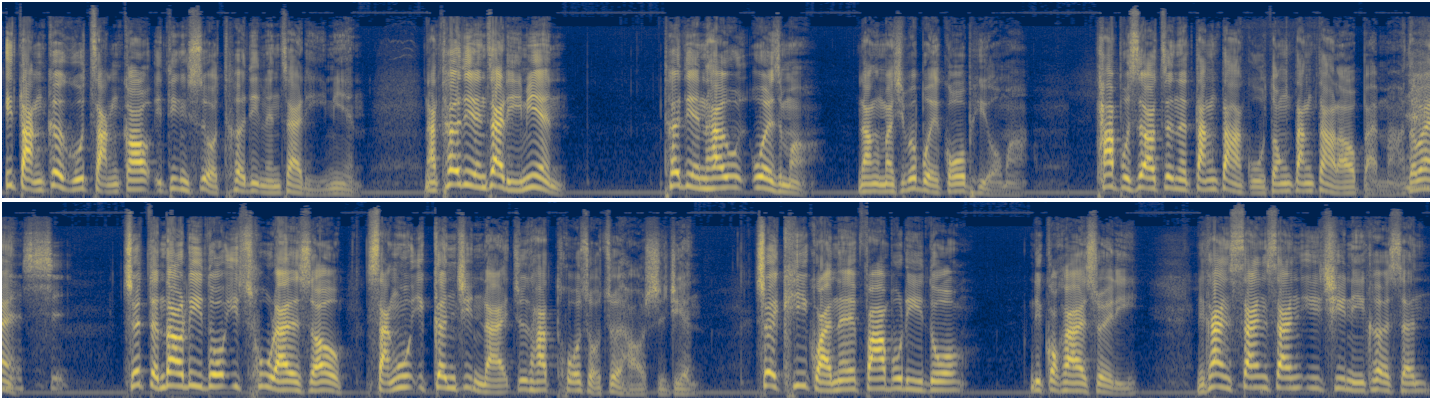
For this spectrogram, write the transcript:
一档个股涨高，一定是有特定人在里面。那特定人在里面，特定人他为什么？让嘛是不会股票嘛？他不是要真的当大股东、当大老板嘛？对不对？是。所以等到利多一出来的时候，散户一跟进来，就是他脱手最好的时间。所以 K 管呢发布利多。你国开税里，你看三三一七尼克森，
